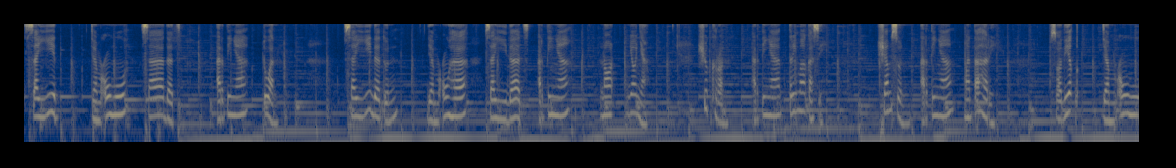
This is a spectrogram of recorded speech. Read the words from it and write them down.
Sayyid jam'uhu sadat artinya tuan. Sayyidatun jam'uha sayyidat artinya no, nyonya. Syukron artinya terima kasih. Syamsun artinya matahari. Sodiq jam'uhu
